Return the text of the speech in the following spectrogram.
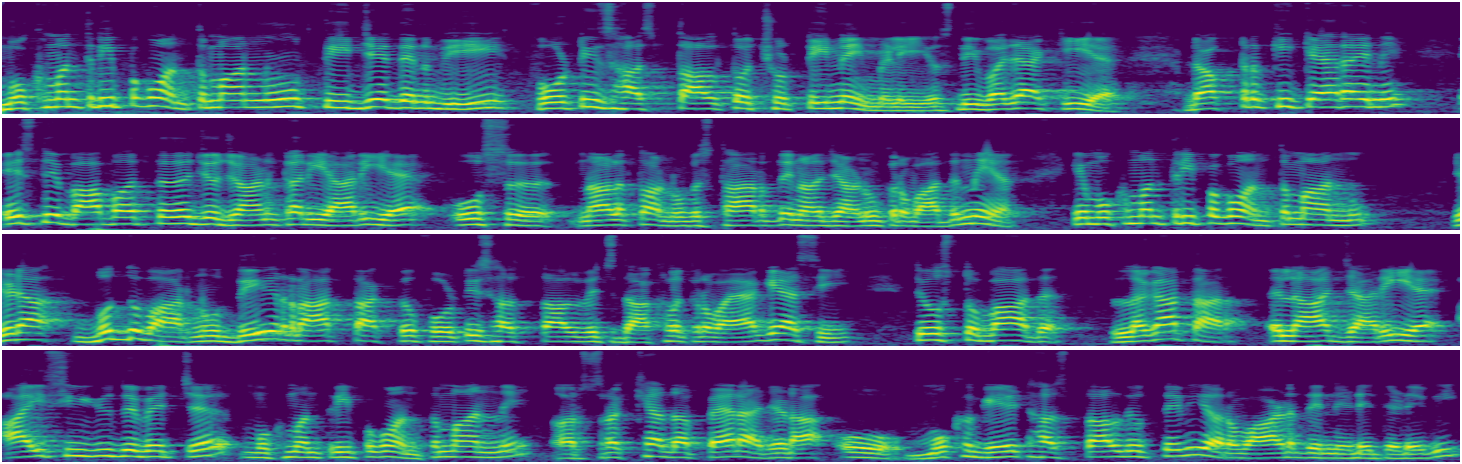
ਮੁੱਖ ਮੰਤਰੀ ਭਗਵੰਤ ਮਾਨ ਨੂੰ ਤੀਜੇ ਦਿਨ ਵੀ ਫੋਰਟਿਸ ਹਸਪਤਾਲ ਤੋਂ ਛੁੱਟੀ ਨਹੀਂ ਮਿਲੀ। ਉਸ ਦੀ ਵਜ੍ਹਾ ਕੀ ਹੈ? ਡਾਕਟਰ ਕੀ ਕਹਿ ਰਹੇ ਨੇ? ਇਸ ਦੇ ਬਾਬਤ ਜੋ ਜਾਣਕਾਰੀ ਆ ਰਹੀ ਹੈ, ਉਸ ਨਾਲ ਤੁਹਾਨੂੰ ਵਿਸਥਾਰ ਦੇ ਨਾਲ ਜਾਣੂ ਕਰਵਾ ਦਿੰਨੇ ਆ ਕਿ ਮੁੱਖ ਮੰਤਰੀ ਭਗਵੰਤ ਮਾਨ ਨੂੰ ਜਿਹੜਾ ਬੁੱਧਵਾਰ ਨੂੰ ਦੇਰ ਰਾਤ ਤੱਕ ਫੋਰਟਿਸ ਹਸਪਤਾਲ ਵਿੱਚ ਦਾਖਲ ਕਰਵਾਇਆ ਗਿਆ ਸੀ ਤੇ ਉਸ ਤੋਂ ਬਾਅਦ ਲਗਾਤਾਰ ਇਲਾਜ ਜਾਰੀ ਹੈ। ਆਈਸੀਯੂ ਦੇ ਵਿੱਚ ਮੁੱਖ ਮੰਤਰੀ ਭਗਵੰਤ ਮਾਨ ਨੇ ਔਰ ਸੁਰੱਖਿਆ ਦਾ ਪਹਿਰਾ ਜਿਹੜਾ ਉਹ ਮੁੱਖ ਗੇਟ ਹਸਪਤਾਲ ਦੇ ਉੱਤੇ ਵੀ ਔਰ ਵਾਰਡ ਦੇ ਨੇੜੇ ਤੇੜੇ ਵੀ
